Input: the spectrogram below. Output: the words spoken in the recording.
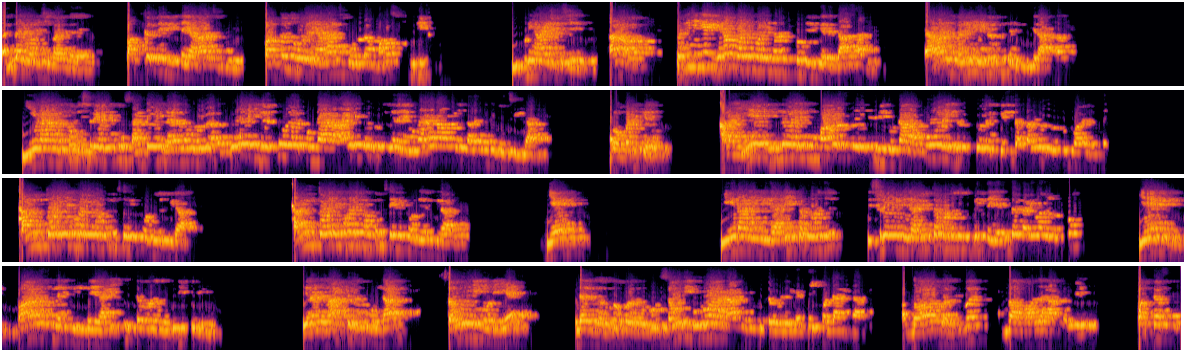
நல்ல கவனிச்சு பார்க்கிறேன் பக்கத்து வீட்டை யாராச்சும் போடு பக்கத்து ஊரை யாராச்சும் போடுறா மனசு குதிக்கும். இப்படி ஆயிடுச்சு. ஆனா பெரிய இனப்படுகொலை நடந்து கொண்டிருக்கிறது காலசாமி யாராவது பெரிய எதிர்ப்பு தெரிவிக்கிறார்கள்? ஈரானுக்கும் இஸ்ரேலுக்கும் சண்டை நடந்த பொழுது அந்த போரை நிறுத்துவதற்கு உண்டான ஆயுதங்களை உடனடியாக நம்ம படிக்கிறோம். ஆனா ஏன் இதுவரைக்கும் வரைக்கும் பாவத்தை உண்டான போரை நிறுத்துவதற்கு எந்த தலைவர்களுக்கும் வரவில்லை கண் தொலைவுகளை மட்டும் செய்து கொண்டிருக்கிறார். கண் தொலைவுகளை மட்டும் செய்து கொண்டிருக்கிறார்கள் ஏன்? ஈரான் மீது அழித்த பொழுது இஸ்ரேல் மீது அடித்த பொழுது குறித்த எந்த தலைவர்களுக்கும் ஏன் பாரதத்தின் மீது அடித்த பொழுது குறித்து இரண்டு நாட்களுக்கு முன்னால் சவுதியினுடைய சவுதி உருவான நாடு இருக்கின்றவர்கள் எண்ணை கொண்டாடினார். அல்லாஹ் அக்பர் அல்லாஹ் பாதுகாக்க வேண்டும்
